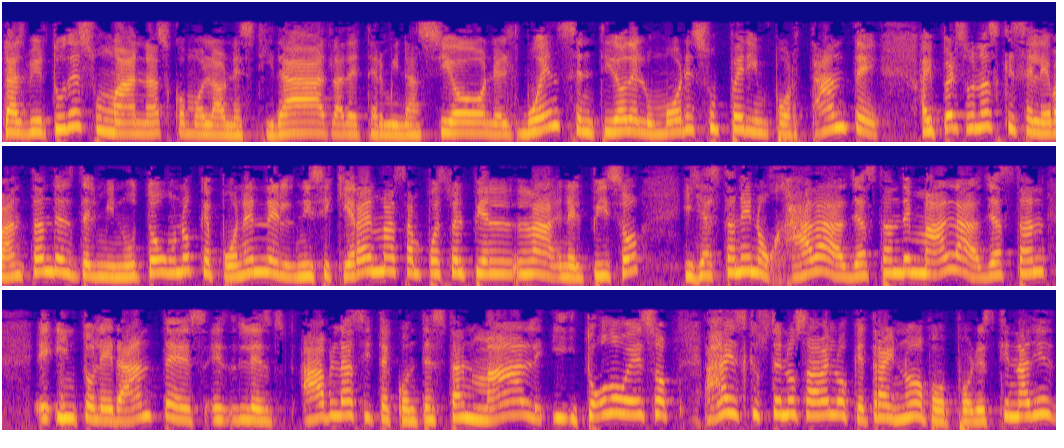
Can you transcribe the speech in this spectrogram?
Las virtudes humanas como la honestidad, la determinación, el buen sentido del humor es súper importante. Hay personas que se levantan desde el minuto uno que ponen el, ni siquiera además han puesto el pie en, la, en el piso y ya están enojadas, ya están de malas, ya están eh, intolerantes, les hablas y te contestan mal y, todo eso. Ah, es que usted no sabe lo que trae. No, por, por es que nadie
